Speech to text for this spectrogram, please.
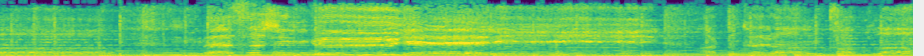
Mesajın güyeri Artık her an kaplamakta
